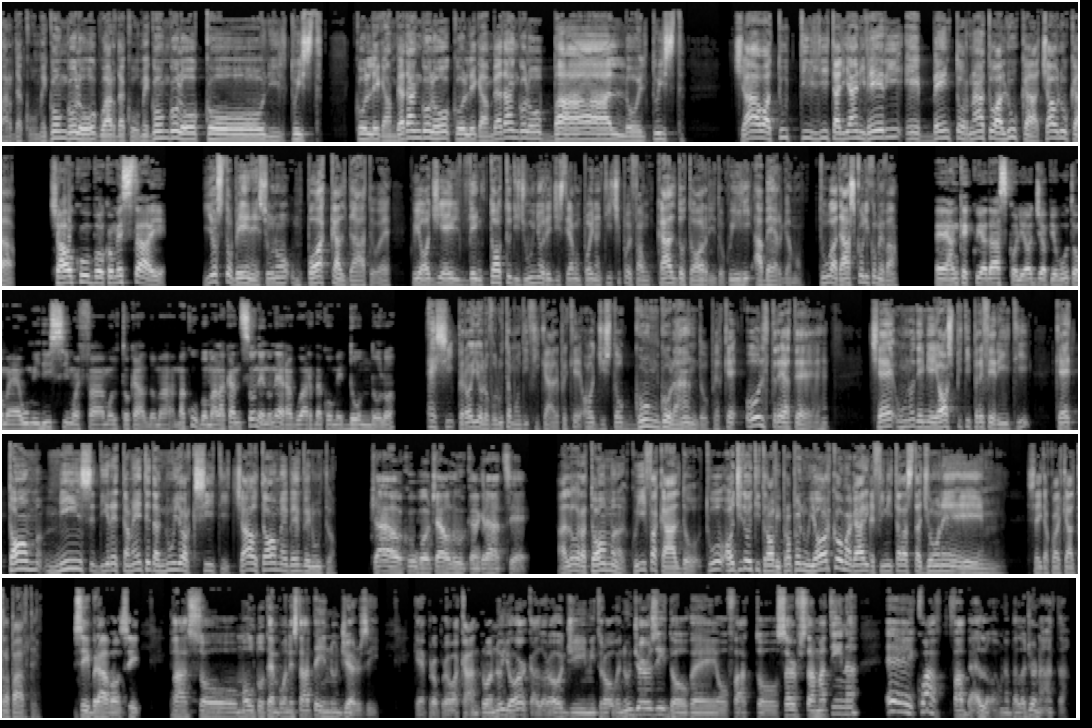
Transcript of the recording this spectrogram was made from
Guarda come gongolo, guarda come gongolo con il twist. Con le gambe ad angolo, con le gambe ad angolo, ballo il twist. Ciao a tutti gli italiani veri e bentornato a Luca. Ciao Luca. Ciao Cubo, come stai? Io sto bene, sono un po' accaldato, eh. Qui oggi è il 28 di giugno, registriamo un po' in anticipo e fa un caldo torrido qui a Bergamo. Tu ad Ascoli come va? Eh, anche qui ad Ascoli oggi ha piovuto, ma è umidissimo e fa molto caldo. Ma, ma Cubo, ma la canzone non era Guarda come dondolo? Eh sì, però io l'ho voluta modificare perché oggi sto gongolando, perché oltre a te c'è uno dei miei ospiti preferiti che è Tom Means direttamente da New York City. Ciao Tom e benvenuto. Ciao Cubo, ciao Luca, grazie. Allora Tom, qui fa caldo. Tu oggi dove ti trovi? Proprio a New York o magari è finita la stagione e sei da qualche altra parte? Sì, bravo, sì. Passo molto tempo in estate in New Jersey, che è proprio accanto a New York. Allora oggi mi trovo in New Jersey dove ho fatto surf stamattina e qua fa bello, è una bella giornata.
